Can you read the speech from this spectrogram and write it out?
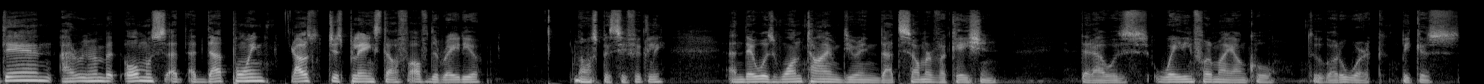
then I remember almost at, at that point I was just playing stuff off the radio, not specifically. And there was one time during that summer vacation that I was waiting for my uncle to go to work because,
